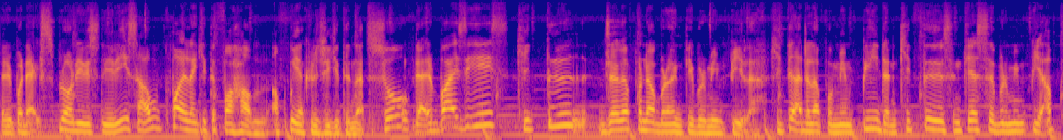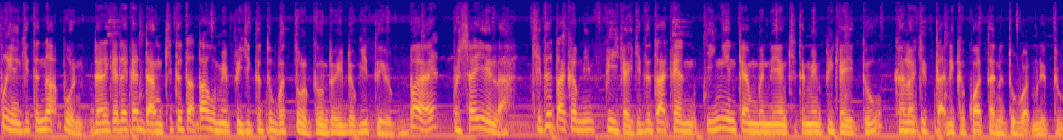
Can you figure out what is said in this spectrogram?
Daripada explore diri sendiri sampailah kita faham apa yang kerja kita nak. So, the advice is kita jangan pernah berhenti bermimpi lah. Kita adalah pemimpi dan kita sentiasa bermimpi apa yang kita nak pun. Dan kadang-kadang kita tak tahu mimpi kita tu betul ke untuk hidup kita. But, percayalah, kita tak akan mimpikan, kita tak akan inginkan benda yang kita mimpikan itu kalau kita tak ada kekuatan untuk buat benda tu.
